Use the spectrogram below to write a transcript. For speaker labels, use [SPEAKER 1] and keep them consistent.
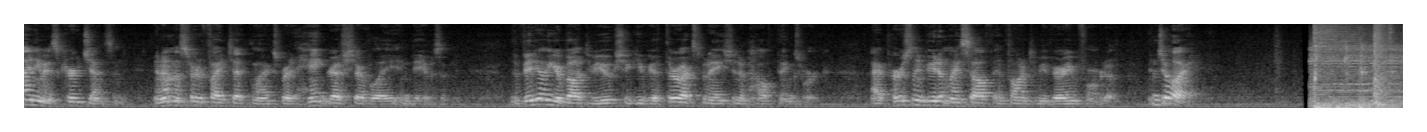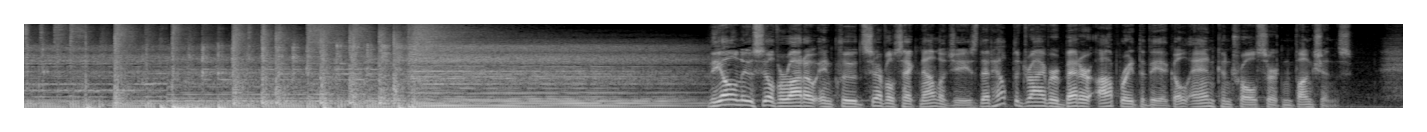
[SPEAKER 1] my name is Kurt Jensen, and I'm a certified technical expert at Hank Graff Chevrolet in Davison. The video you're about to view should give you a thorough explanation of how things work. I personally viewed it myself and found it to be very informative. Enjoy!
[SPEAKER 2] The all-new Silverado includes several technologies that help the driver better operate the vehicle and control certain functions.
